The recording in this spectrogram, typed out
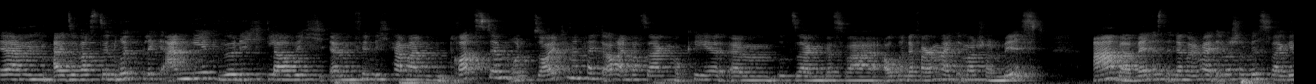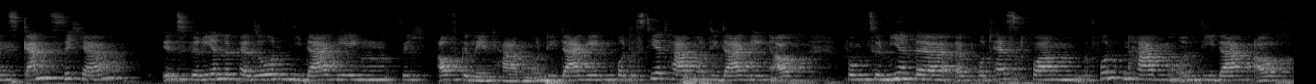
Ähm, also was den Rückblick angeht, würde ich, glaube ich, ähm, finde ich, kann man trotzdem und sollte man vielleicht auch einfach sagen, okay, ähm, sozusagen, das war auch in der Vergangenheit immer schon Mist. Aber wenn es in der Vergangenheit immer schon Mist war, gibt es ganz sicher inspirierende Personen, die dagegen sich aufgelehnt haben und die dagegen protestiert haben und die dagegen auch funktionierende äh, Protestformen gefunden haben und die da auch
